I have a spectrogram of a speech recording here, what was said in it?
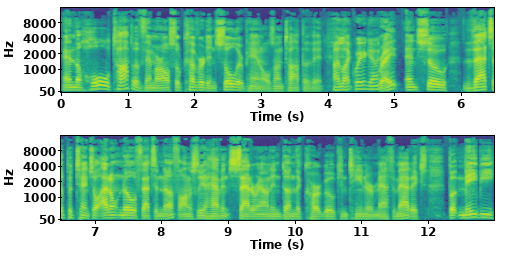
And the whole top of them are also covered in solar panels on top of it. I like where you're going. Right? And so that's a potential. I don't know if that's enough. Honestly, I haven't sat around and done the cargo container mathematics, but maybe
